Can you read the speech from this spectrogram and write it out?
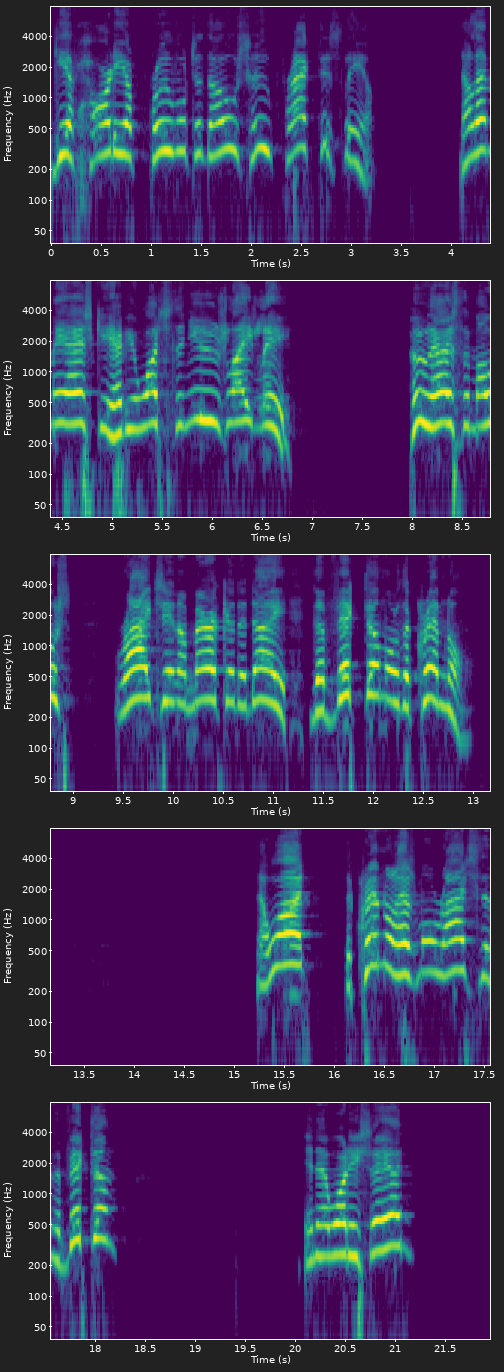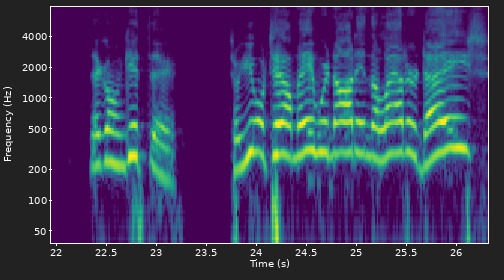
give hearty approval to those who practice them. Now, let me ask you have you watched the news lately? Who has the most rights in America today, the victim or the criminal? Now, what? The criminal has more rights than the victim? Isn't that what he said? They're going to get there. So you going to tell me we're not in the latter days?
